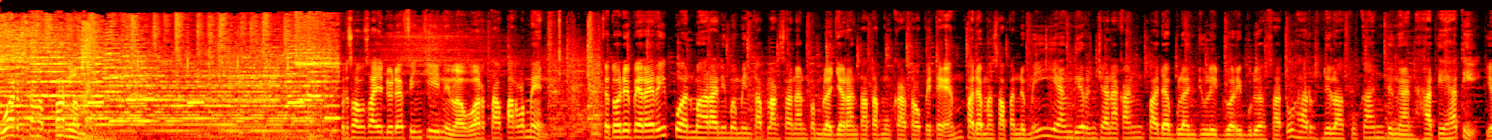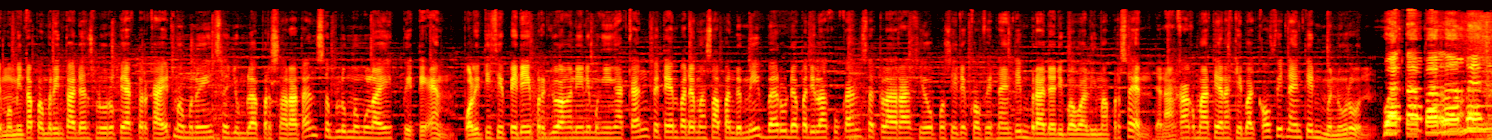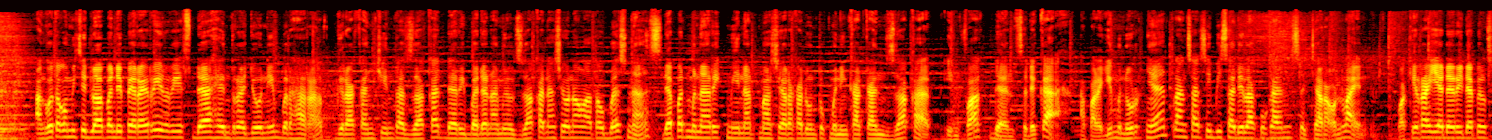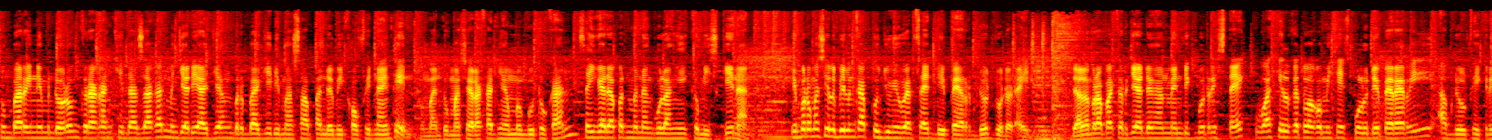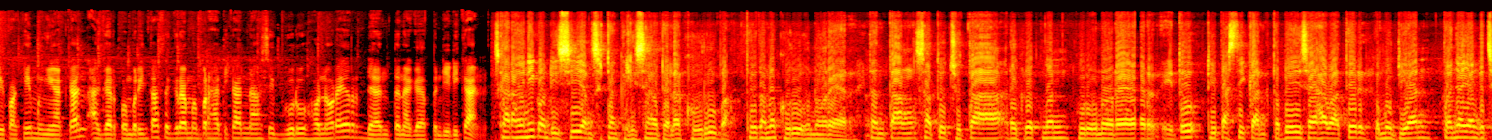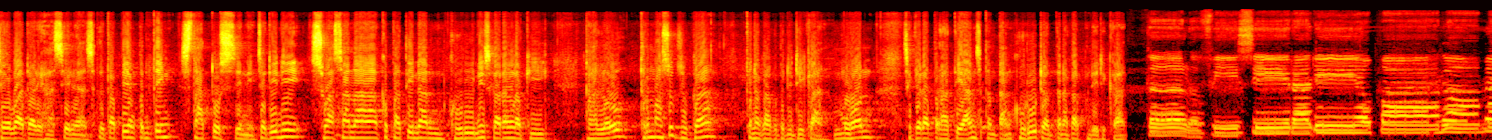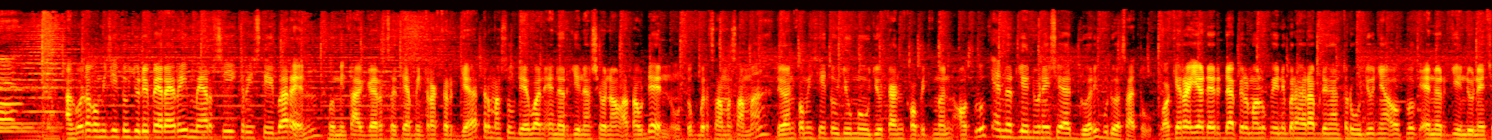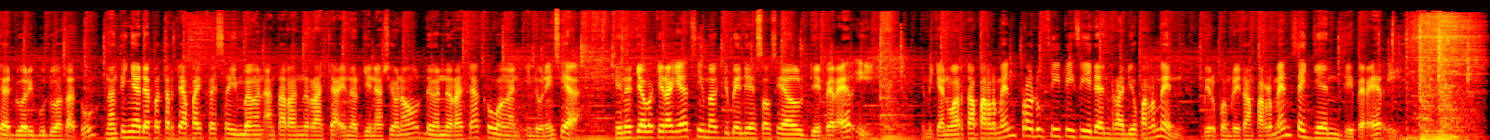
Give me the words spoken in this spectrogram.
Warta Parlemen. Bersama saya Duda Vinci, inilah Warta Parlemen. Ketua DPR RI Puan Maharani meminta pelaksanaan pembelajaran tatap muka atau PTM pada masa pandemi yang direncanakan pada bulan Juli 2021 harus dilakukan dengan hati-hati. Ia meminta pemerintah dan seluruh pihak terkait memenuhi sejumlah persyaratan sebelum memulai PTM. Politisi PDI Perjuangan ini mengingatkan PTM pada masa pandemi baru dapat dilakukan setelah rasio positif COVID-19 berada di bawah 5% dan angka kematian akibat COVID-19 menurun. Parlemen. Anggota Komisi 8 DPR RI Rizda Hendra Joni berharap gerakan cinta zakat dari Badan Amil Zakat Nasional atau Basnas dapat menarik minat masyarakat untuk meningkatkan zakat, infak, dan sedekah. Apalagi menurutnya transaksi bisa dilakukan secara online. Wakil Raya dari Dapil Sumbar ini mendorong gerakan cinta zakat menjadi ajang berbagi di masa pandemi COVID-19, membantu masyarakat yang membutuhkan sehingga dapat menanggulangi kemiskinan. Informasi lebih lengkap kunjungi website dpr.go.id. Dalam rapat kerja dengan Mendikbudristek, Wakil Ketua Komisi 10 DPR RI, Abdul Fikri Fakih mengingatkan agar pemerintah segera memperhatikan nasib guru honorer dan tenaga pendidikan. Sekarang ini kondisi yang sedang gelisah adalah guru Pak, terutama guru honorer. Tentang satu juta rekrutmen guru honorer itu dipastikan, tapi saya khawatir kemudian banyak yang kecewa dari hasilnya. Tetapi yang penting status ini. Jadi ini suasana kebatinan guru ini sekarang lagi galau, termasuk juga tenaga pendidikan. Mohon segera perhatian tentang guru dan tenaga pendidikan. Televisi Radio Parlemen. Anggota Komisi 7 DPR RI Mercy Kristi Baren meminta agar setiap mitra kerja termasuk Dewan Energi Nasional atau DEN untuk bersama-sama dengan Komisi 7 mewujudkan komitmen Outlook Energi Indonesia 2021. Wakil rakyat dari Dapil Maluku ini berharap dengan terwujudnya Outlook Energi Indonesia 2021 nantinya dapat tercapai keseimbangan antara neraca energi nasional dengan neraca keuangan Indonesia. Kinerja Wakil Rakyat simak di media sosial DPR RI. Demikian Warta Parlemen, Produksi TV dan Radio Parlemen, Biro Pemberitaan Parlemen, Sejen DPR RI.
